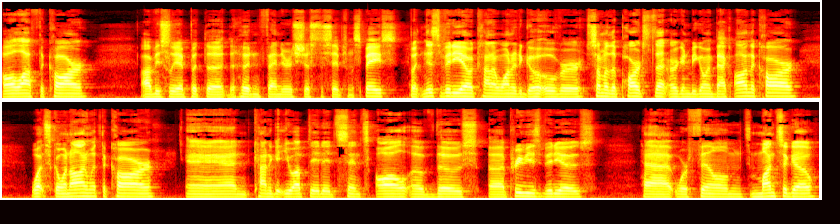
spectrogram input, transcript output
all off the car Obviously, I put the, the hood and fenders just to save some space. But in this video, I kind of wanted to go over some of the parts that are going to be going back on the car, what's going on with the car, and kind of get you updated since all of those uh, previous videos have, were filmed months ago.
